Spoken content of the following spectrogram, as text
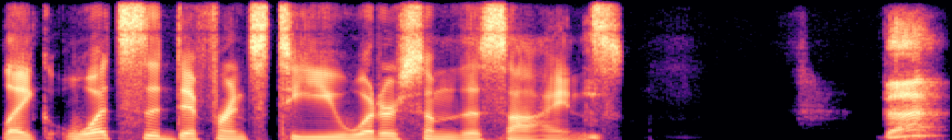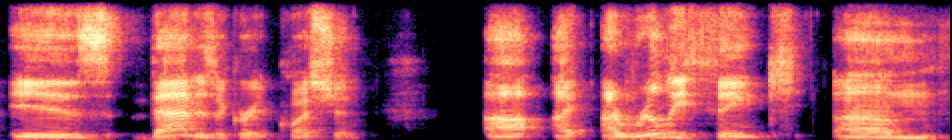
Like, what's the difference to you? What are some of the signs? That is that is a great question. Uh, I, I really think um,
